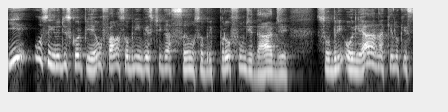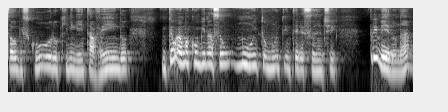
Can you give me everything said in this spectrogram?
E o signo de escorpião fala sobre investigação, sobre profundidade, sobre olhar naquilo que está obscuro, que ninguém está vendo. Então é uma combinação muito, muito interessante. Primeiro, né?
